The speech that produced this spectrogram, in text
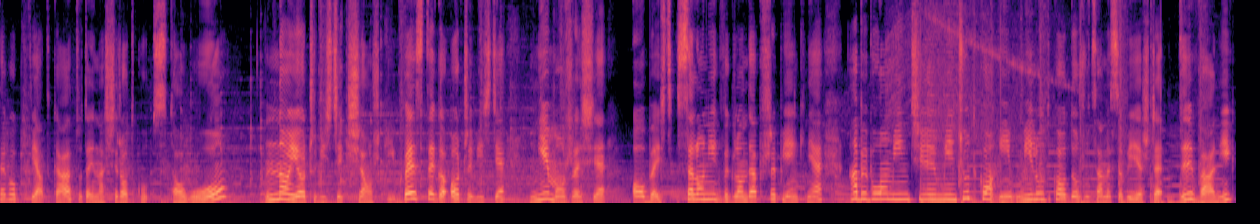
tego kwiatka tutaj na środku stołu. No i oczywiście książki. Bez tego oczywiście nie może się obejść. Salonik wygląda przepięknie. Aby było mięci, mięciutko i milutko, dorzucamy sobie jeszcze dywanik.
